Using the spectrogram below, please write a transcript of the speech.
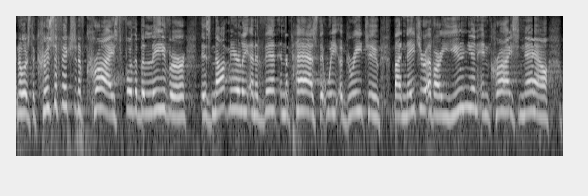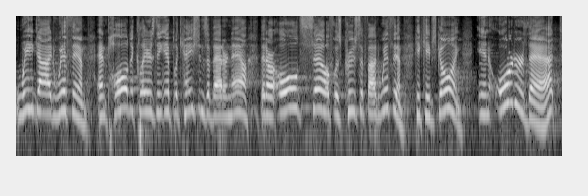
In other words, the crucifixion of Christ for the believer is not merely an event in the past that we agree to. By nature of our union in Christ now, we died with him. And Paul declares the implications of that are now that our old self was crucified with him. He keeps going. In order that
